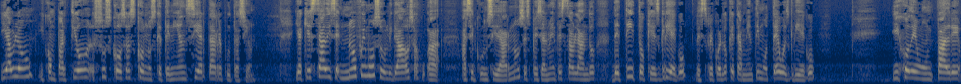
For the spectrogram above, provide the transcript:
y habló y compartió sus cosas con los que tenían cierta reputación. Y aquí está, dice, no fuimos obligados a, circuncidarnos, especialmente está hablando de Tito, que es griego, les recuerdo que también Timoteo es griego, hijo de un padre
